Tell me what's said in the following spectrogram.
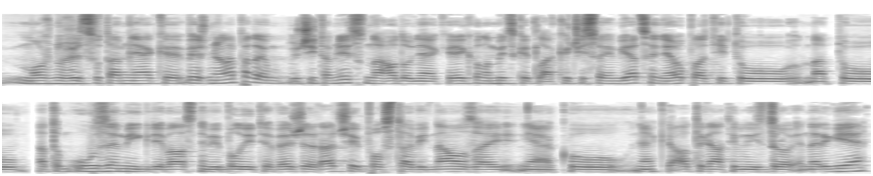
možno, že sú tam nejaké, vieš, mňa napadajú, či tam nie sú náhodou nejaké ekonomické tlaky, či sa im viacej neoplatí tu, na, tu, na tom území, kde vlastne by boli tie veže, radšej postaviť naozaj nejakú, nejaký alternatívny zdroj energie.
